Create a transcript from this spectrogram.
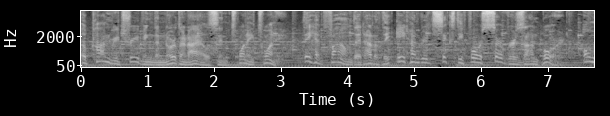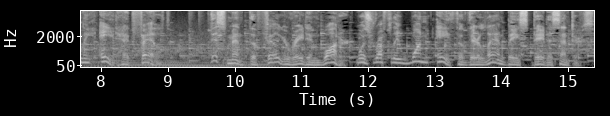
Upon retrieving the Northern Isles in 2020, they had found that out of the 864 servers on board, only 8 had failed. This meant the failure rate in water was roughly one-eighth of their land-based data centers.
